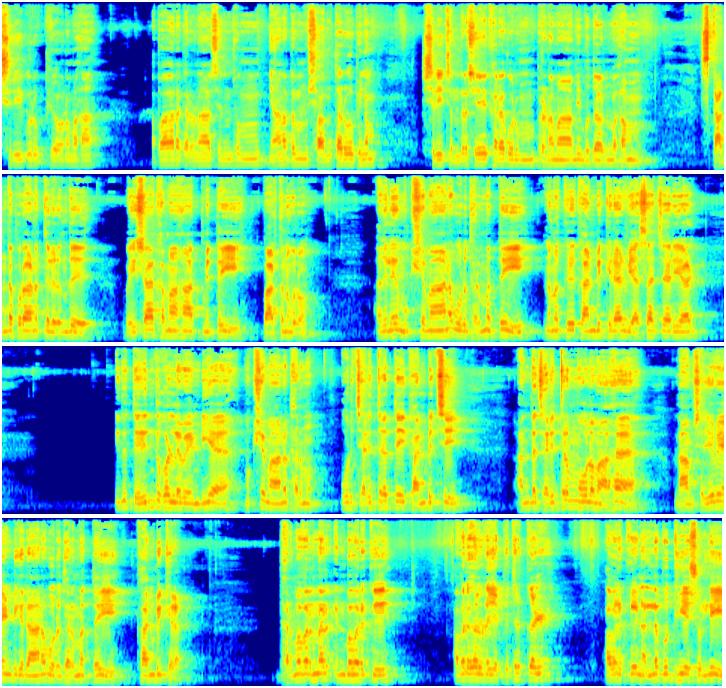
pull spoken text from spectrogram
ஸ்ரீகுருப்போ நம. அபார கருணாசிந்தும் ஜானதம் சாந்தரூபிணம். ஸ்ரீச்சந்திரசேகரகுரும் பிரணமாமி முதான்மகம். ஸ்கந்த புராணத்திலிருந்து வைசாக மகாத்மியத்தை பார்த்துன்னு வரும். அதிலே முக்கியமான ஒரு தர்மத்தை நமக்கு காண்பிக்கிறார் வியாசாச்சாரியால் இது தெரிந்து கொள்ள வேண்டிய முக்கியமான தர்மம். ஒரு சரித்திரத்தை காண்பித்து அந்த சரித்திரம் மூலமாக நாம் செய்ய வேண்டியதான ஒரு தர்மத்தை காண்பிக்கிறார். தர்மவர்ணர் என்பவருக்கு அவர்களுடைய பித்திருக்கள் அவருக்கு நல்ல புத்தியை சொல்லி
